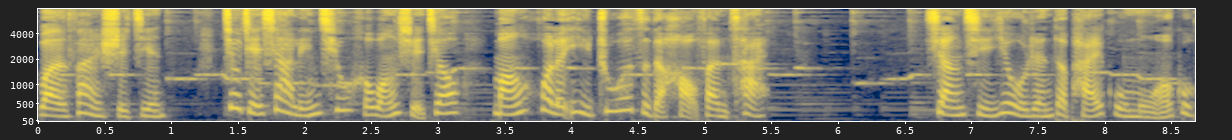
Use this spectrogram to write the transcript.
晚饭时间，就见夏林秋和王雪娇忙活了一桌子的好饭菜，香气诱人的排骨蘑菇，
